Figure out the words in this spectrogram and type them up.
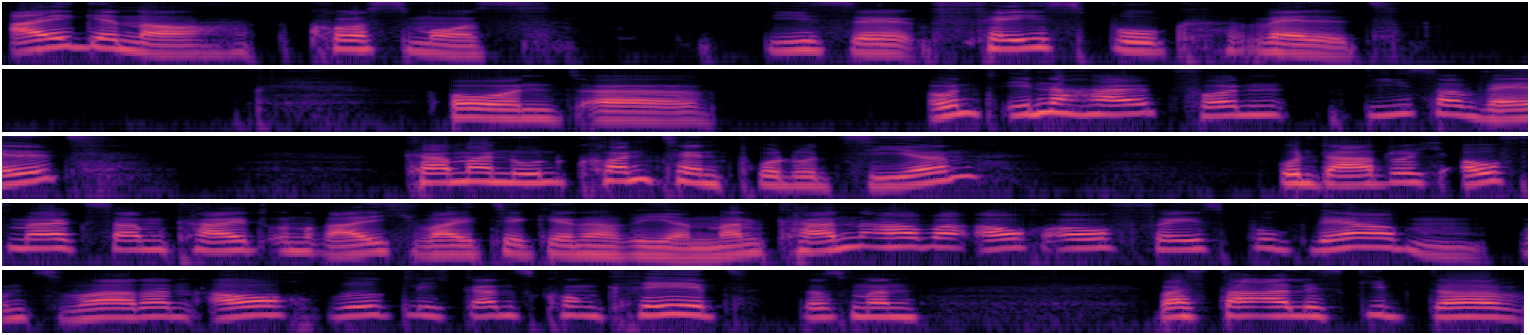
eigener Kosmos, diese Facebook-Welt. Und, äh, und innerhalb von dieser Welt kann man nun Content produzieren und dadurch Aufmerksamkeit und Reichweite generieren. Man kann aber auch auf Facebook werben und zwar dann auch wirklich ganz konkret, dass man, was da alles gibt, da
